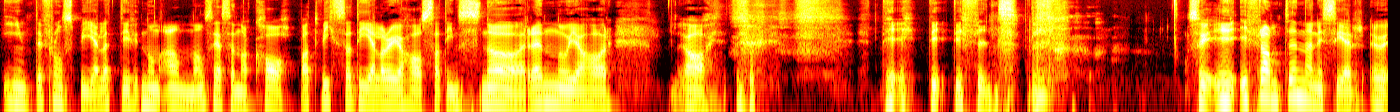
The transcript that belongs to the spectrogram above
inte från spelet, det är någon annan så jag sen har kapat vissa delar och jag har satt in snören och jag har, ja, det, det, det är fint. Så i, i framtiden när ni ser eh,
